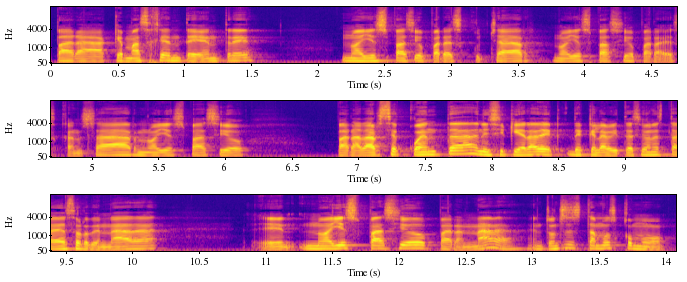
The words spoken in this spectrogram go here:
para que más gente entre, no hay espacio para escuchar, no hay espacio para descansar, no hay espacio para darse cuenta ni siquiera de, que la habitación está desordenada, eh, no hay espacio para nada. Entonces estamos como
